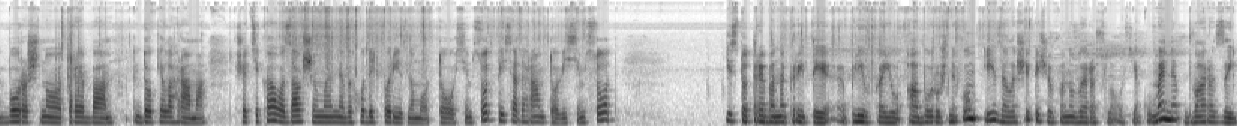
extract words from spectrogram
борошно треба до кілограма. Що цікаво, завжди в мене виходить по-різному: то 750 грам, то 800. Тісто треба накрити плівкою або рушником і залишити, щоб воно виросло, ось як у мене, в два рази.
